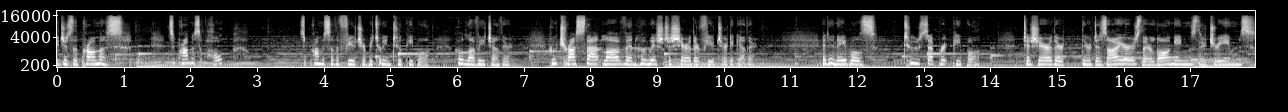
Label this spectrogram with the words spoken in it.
Marriage is the promise. It's a promise of hope. It's a promise of the future between two people who love each other, who trust that love, and who wish to share their future together. It enables two separate people to share their, their desires, their longings, their dreams,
